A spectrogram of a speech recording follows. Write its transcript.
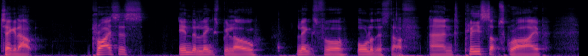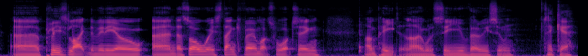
check it out. Prices in the links below. Links for all of this stuff. And please subscribe. Uh, please like the video. And as always, thank you very much for watching. I'm Pete and I will see you very soon. Take care.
